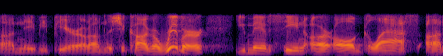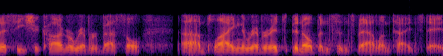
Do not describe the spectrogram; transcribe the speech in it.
on Navy Pier. And on the Chicago River, you may have seen our all glass Odyssey Chicago River vessel uh, plying the river. It's been open since Valentine's Day.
